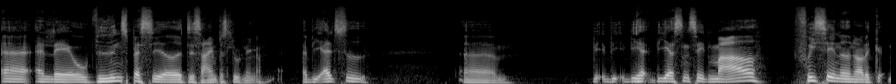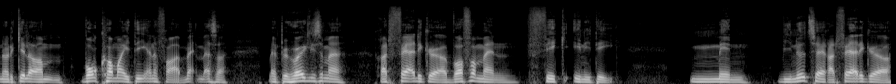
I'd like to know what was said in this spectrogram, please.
at, at lave vidensbaserede designbeslutninger. At vi altid... Øhm, vi, vi, vi, er, vi er sådan set meget frisindede, når det, når det gælder om, hvor kommer idéerne fra. Man, altså, man behøver ikke ligesom at retfærdiggøre, hvorfor man fik en idé. Men vi er nødt til at retfærdiggøre,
